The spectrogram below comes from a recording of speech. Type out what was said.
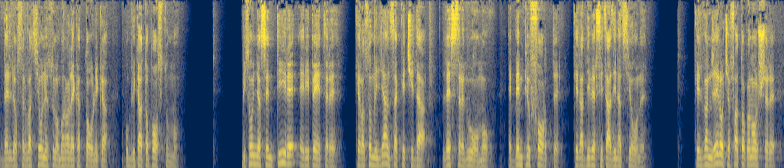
delle osservazioni sulla morale cattolica pubblicato postumo. Bisogna sentire e ripetere che la somiglianza che ci dà l'essere d'uomo è ben più forte che la diversità di nazione, che il Vangelo ci ha fatto conoscere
